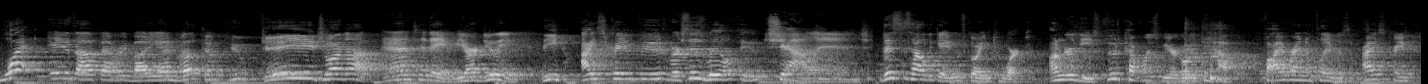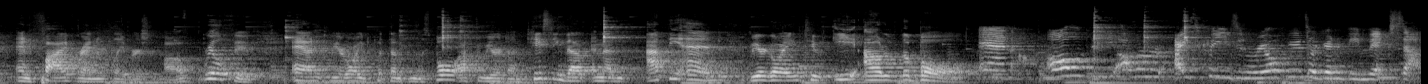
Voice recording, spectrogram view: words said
What is up everybody and welcome to Gage One Up. And today we are doing the ice cream food versus real food challenge. This is how the game is going to work. Under these food covers we are going to have five random flavors of ice cream and five random flavors of real food. And we are going to put them in this bowl after we are done tasting them and then at the end we are going to eat out of the bowl. And all of the other and real foods are gonna be mixed up.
